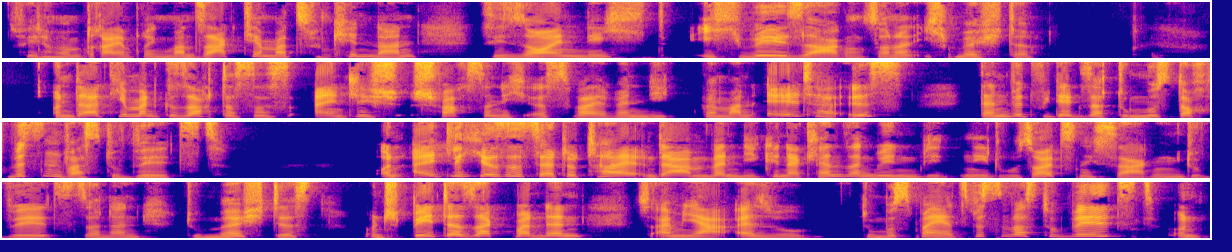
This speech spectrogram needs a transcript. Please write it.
Das will ich nochmal mit reinbringen. Man sagt ja mal zu Kindern, sie sollen nicht ich will sagen, sondern ich möchte. Und da hat jemand gesagt, dass das eigentlich schwachsinnig ist, weil wenn die, wenn man älter ist, dann wird wieder gesagt, du musst doch wissen, was du willst. Und eigentlich ist es ja total, da, wenn die Kinder klein sagen, nee, du sollst nicht sagen, du willst, sondern du möchtest. Und später sagt man dann zu einem, ja, also du musst mal jetzt wissen, was du willst. Und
